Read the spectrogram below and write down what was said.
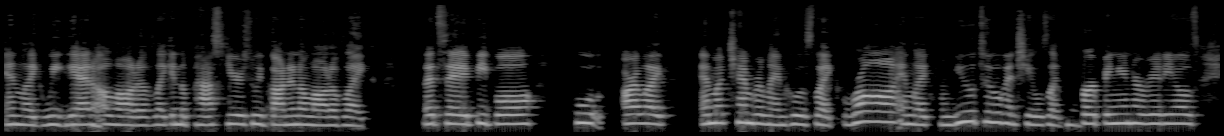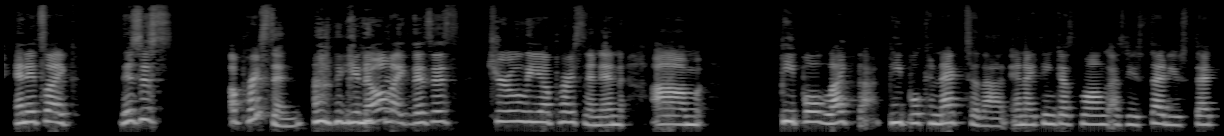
And like we get mm-hmm. a lot of, like in the past years, we've gotten a lot of like let's say people who are like Emma Chamberlain, who's like raw and like from YouTube, and she was like mm. burping in her videos. And it's like, this is a person, you know, like this is truly a person. And um, people like that. People connect to that. And I think as long as you said you stick,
